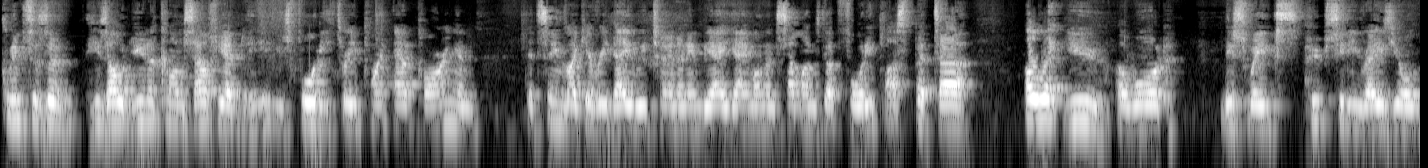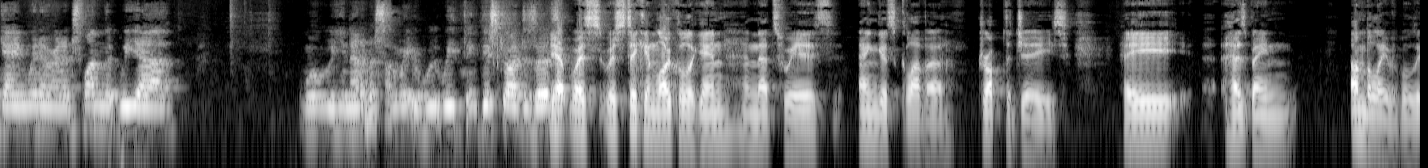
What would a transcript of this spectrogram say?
glimpses of his old unicorn self. He had his 43 point outpouring, and it seems like every day we turn an NBA game on and someone's got 40 plus. But uh, I'll let you award this week's Hoop City Raise Your Game winner, and it's one that we are. Uh, well, we're unanimous on. We, we think this guy deserves yep, it. we're, we're sticking local again, and that's with Angus Glover. Drop the G's. He has been unbelievable.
